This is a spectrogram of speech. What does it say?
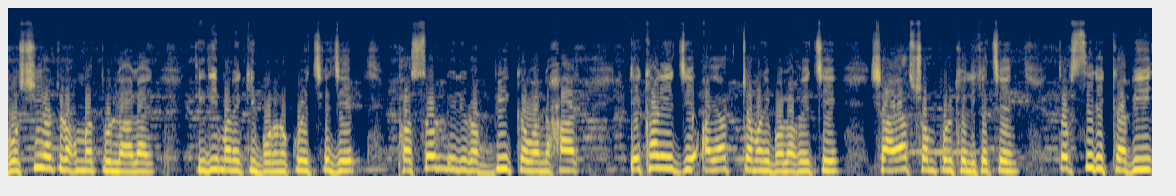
বসিরত রহমতুল্লাহ আলাই তিনি মানে কি বর্ণনা করেছে যে ফসল রব্বি কাওয়ানহার এখানে যে আয়াতটা মানে বলা হয়েছে, সে আয়াত সম্পর্কে লিখেছেন, তফসির কাবির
